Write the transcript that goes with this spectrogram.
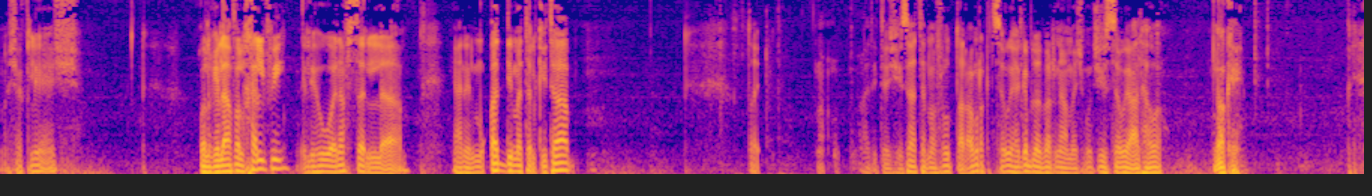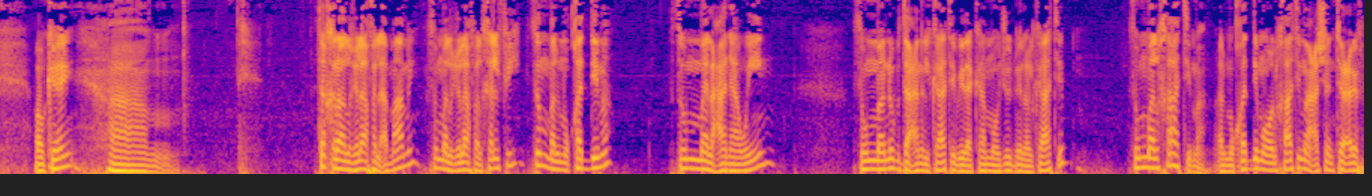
أنا شكلي إيش؟ والغلاف الخلفي اللي هو نفس يعني المقدمة الكتاب. هذه تجهيزات المفروض طال عمرك تسويها قبل البرنامج مو تجي تسويها على الهواء. okay. okay أم. تقرأ الغلاف الأمامي ثم الغلاف الخلفي ثم المقدمة ثم العناوين ثم نبذه عن الكاتب إذا كان موجود من الكاتب ثم الخاتمة المقدمة والخاتمة عشان تعرف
